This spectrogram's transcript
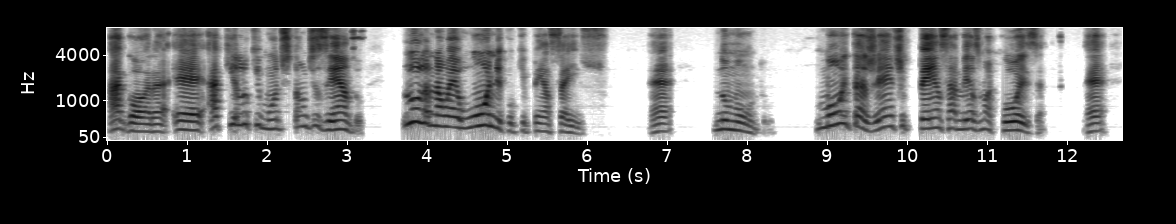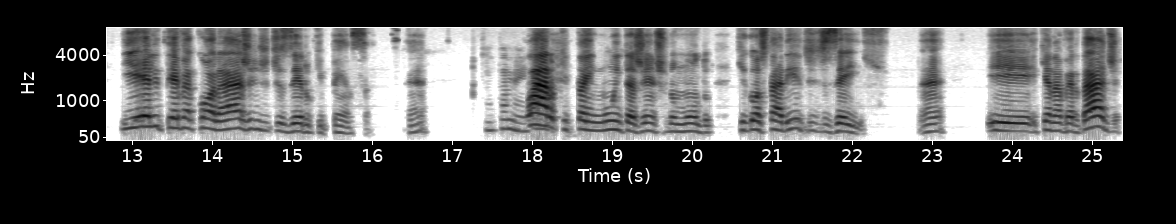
Agora, é aquilo que muitos estão dizendo. Lula não é o único que pensa isso né, no mundo. Muita gente pensa a mesma coisa. Né? E ele teve a coragem de dizer o que pensa. Né? Claro que tem muita gente no mundo que gostaria de dizer isso. Né? E que, na verdade,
